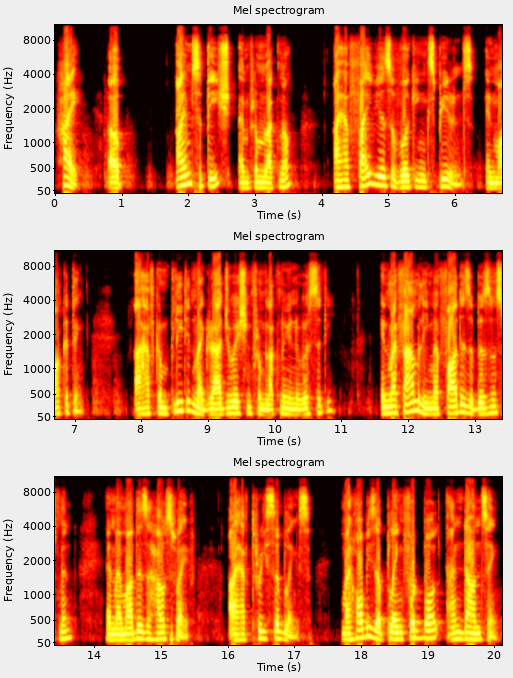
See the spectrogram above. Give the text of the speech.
Hi, uh, I'm Satish. I'm from Lucknow. I have five years of working experience in marketing. I have completed my graduation from Lucknow University. In my family, my father is a businessman and my mother is a housewife. I have three siblings. My hobbies are playing football and dancing.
